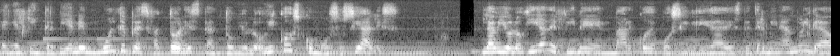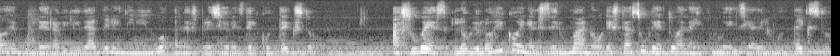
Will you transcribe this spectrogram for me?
en el que intervienen múltiples factores tanto biológicos como sociales. La biología define el marco de posibilidades determinando el grado de vulnerabilidad del individuo a las presiones del contexto. A su vez, lo biológico en el ser humano está sujeto a la influencia del contexto.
